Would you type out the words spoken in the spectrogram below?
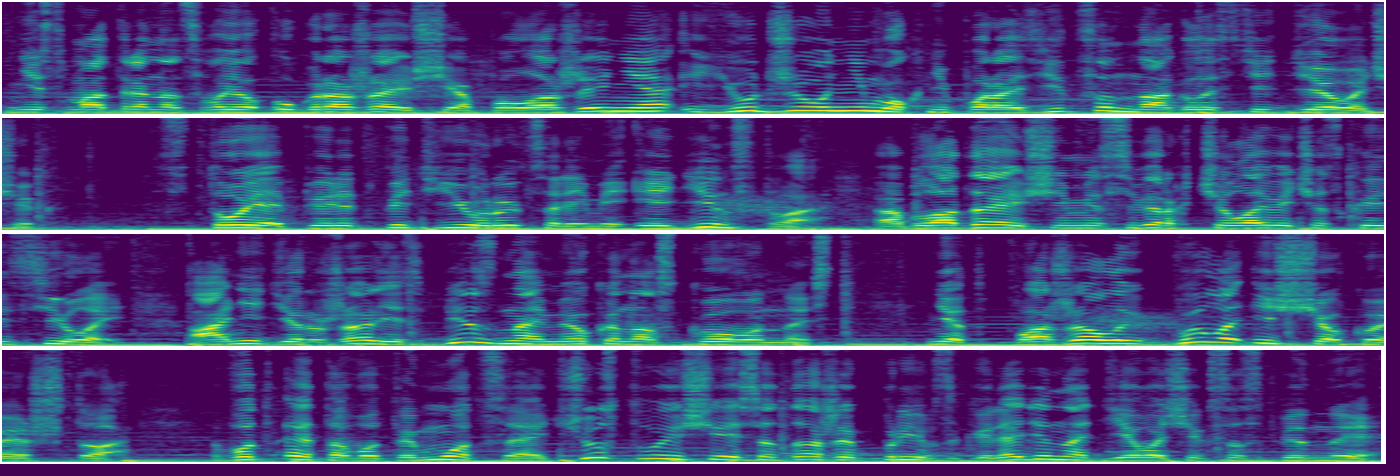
Несмотря на свое угрожающее положение, Юджио не мог не поразиться наглости девочек. Стоя перед пятью рыцарями единства, обладающими сверхчеловеческой силой, они держались без намека на скованность. Нет, пожалуй, было еще кое-что. Вот эта вот эмоция, чувствующаяся даже при взгляде на девочек со спины.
